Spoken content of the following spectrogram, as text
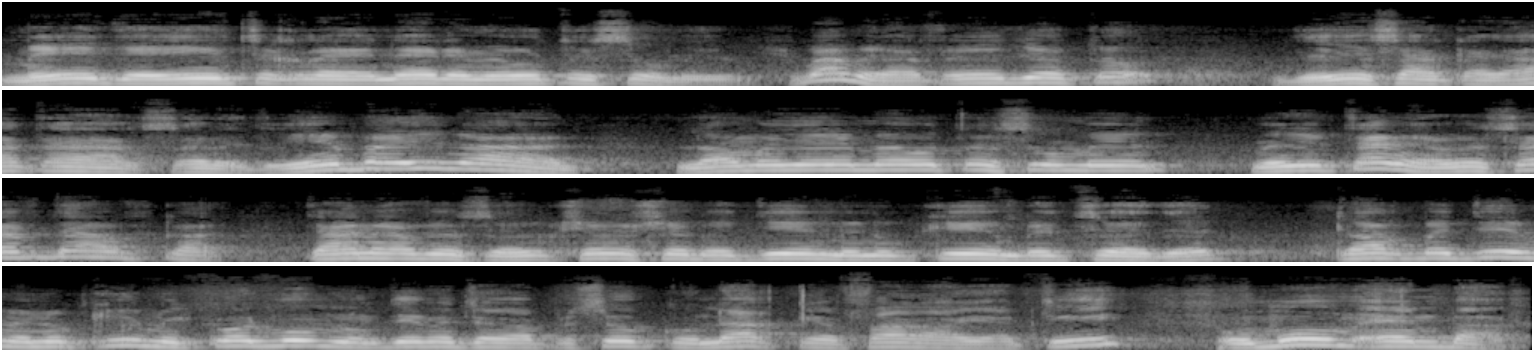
מי דאי צריך לעיני למיעוט לסומים? שמע מלאפר אדיוטות. דאי סכנתך סנהדרין בעינן, למה זה למיעוט לסומים? ולתניא רב יוסף דווקא. תניא רב יוסף, כשבדין מנוקים בצדק, כך בדין מנוקים מכל מום, לומדים את זה מהפסוק, כולך כעפר רעייתי, ומום אין בך.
